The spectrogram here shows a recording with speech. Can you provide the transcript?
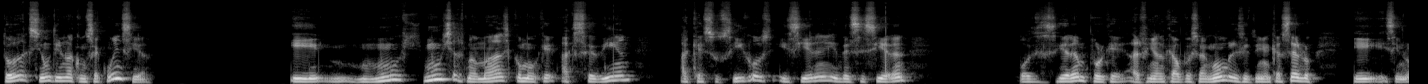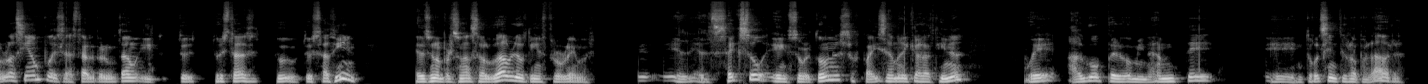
toda acción tiene una consecuencia. Y muchas mamás como que accedían a que sus hijos hicieran y deshicieran, o deshicieran porque al fin y al cabo pues eran hombres y tenían que hacerlo. Y, si no lo hacían, pues hasta le preguntaban, ¿y tú, estás, tú, estás bien? ¿Eres una persona saludable o tienes problemas? El, sexo, en, sobre todo en nuestros países de América Latina, fue algo predominante eh, en todo el sentido de la palabra.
